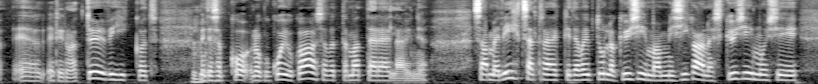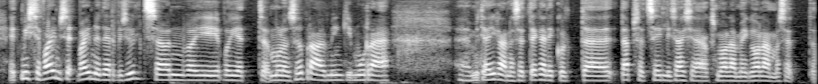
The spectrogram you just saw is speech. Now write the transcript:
äh, erinevad töövihikud mm, -hmm. mida saab ko nagu koju kaasa võtta, materjale, on ju. saame lihtsalt rääkida, võib tulla küsima mis iganes küsimusi, et mis see vaimse, vaimne tervis üldse on või, või et mul on sõbral mingi mure Äh, mida iganes, et tegelikult äh, täpselt sellise asja jaoks me olemegi olemas, et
